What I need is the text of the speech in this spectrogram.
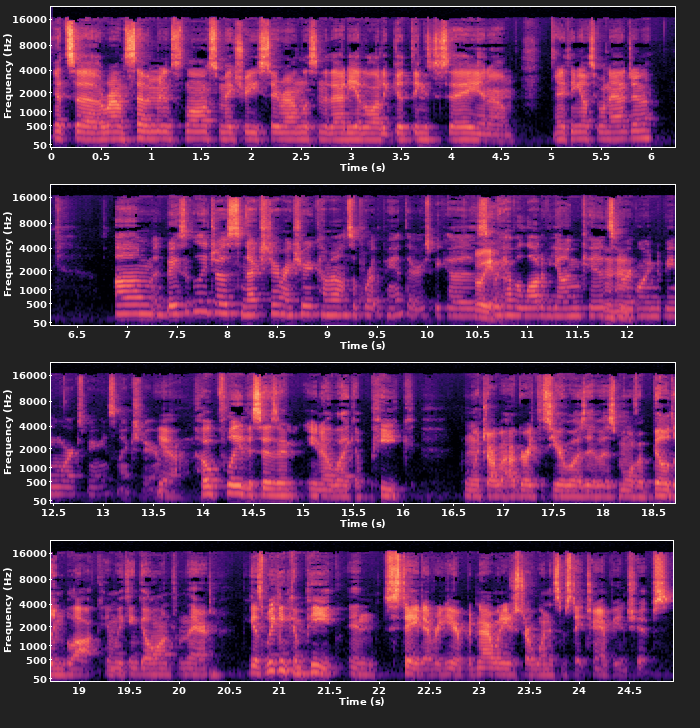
it's uh, around seven minutes long, so make sure you stay around and listen to that. He had a lot of good things to say. And um, anything else you want to add, Jenna? Um, basically, just next year, make sure you come out and support the Panthers because Oh, yeah. we have a lot of young kids who Mhm. are going to be more experienced next year. Yeah. Hopefully, this isn't you know like a peak when we talk about how great this year was. It was more of a building block, and we can go on from there because we can compete in state every year. But now we need to start winning some state championships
